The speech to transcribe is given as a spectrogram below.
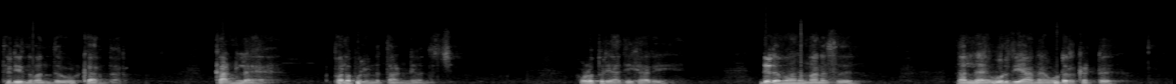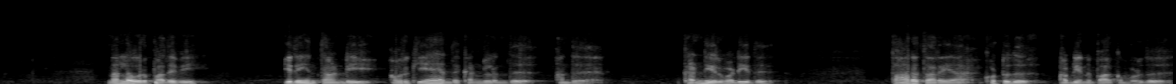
திடீர்னு வந்து உட்கார்ந்தார். கண்ணில் பொல பொலன்னு தண்ணி வந்துச்சு. அவ்வளோ பெரிய அதிகாரி திடமான மனசு நல்ல உறுதியான உடற்கட்டு நல்ல ஒரு பதவி இதையும் தாண்டி அவருக்கு ஏன் அந்த கண்ணிலேருந்து அந்த கண்ணீர் வடியுது? தார தாரையா கொட்டுது அப்படின்னு பார்க்கும்பொழுது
